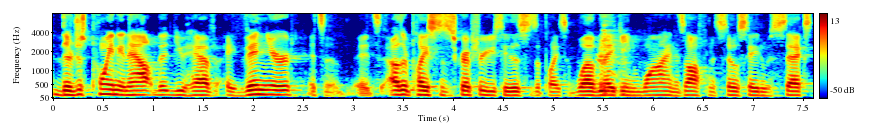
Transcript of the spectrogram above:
they're just pointing out that you have a vineyard. It's a it's other places in Scripture you see this is a place of lovemaking. Wine is often associated with sex.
